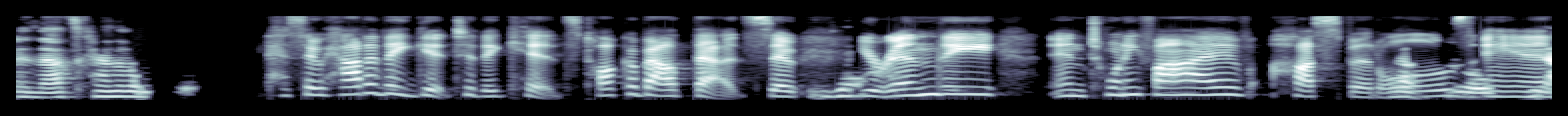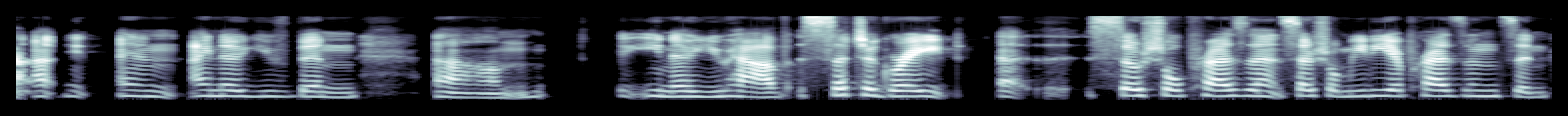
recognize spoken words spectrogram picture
and that's kind of like So how do they get to the kids? Talk about that. So yeah, you're in the in 25 hospitals, yeah. and I, and I know you've been, um, you know, you have such a great uh, social presence, social media presence, and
